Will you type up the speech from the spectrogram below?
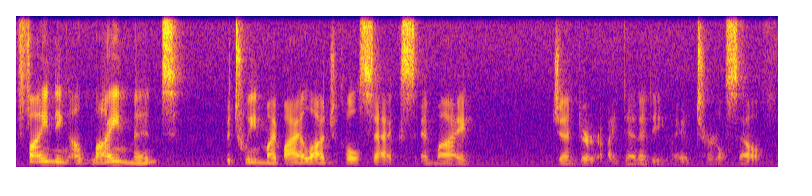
finding alignment between my biological sex and my gender identity, my eternal self.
